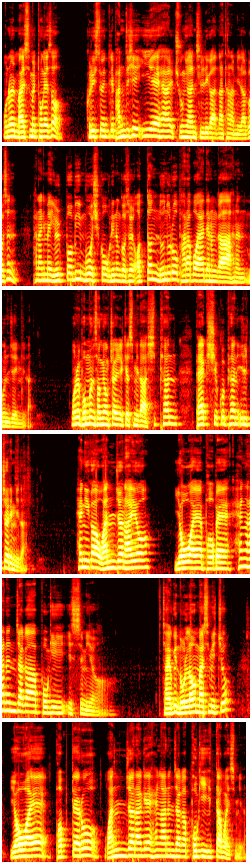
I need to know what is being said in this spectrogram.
오늘 말씀을 통해서 그리스도인들이 반드시 이해해야 할 중요한 진리가 나타납니다. 그것은 하나님의 율법이 무엇이고 우리는 그것을 어떤 눈으로 바라봐야 되는가 하는 문제입니다. 오늘 본문 성경절 읽겠습니다. 시편 119편 1절입니다. 행위가 완전하여 여호와의 법에 행하는 자가 복이 있으며 자 여기 놀라운 말씀이 있죠? 여호와의 법대로 완전하게 행하는 자가 복이 있다고 했습니다.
